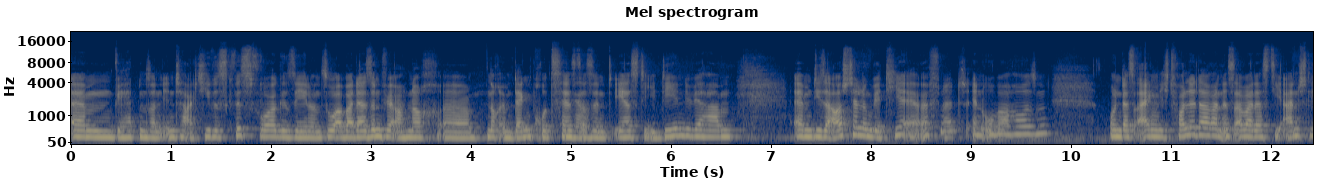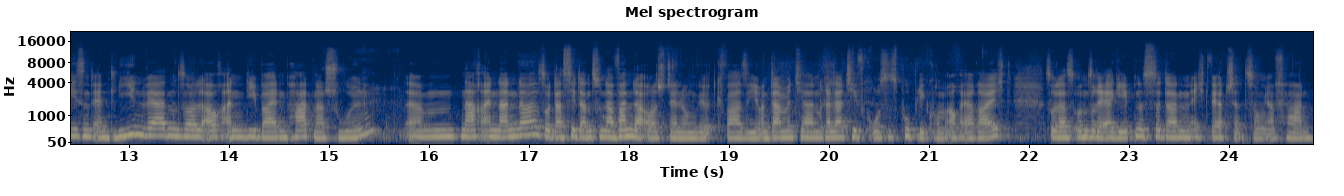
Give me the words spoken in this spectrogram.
Ähm, wir hatten so ein interaktives Quiz vorgesehen und so, aber da sind wir auch noch, äh, noch im Denkprozess. Ja. Das sind erste Ideen, die wir haben. Ähm, diese Ausstellung wird hier eröffnet in Oberhausen. Und das eigentlich Tolle daran ist aber, dass die anschließend entliehen werden soll, auch an die beiden Partnerschulen ähm, nacheinander, sodass sie dann zu einer Wanderausstellung wird quasi und damit ja ein relativ großes Publikum auch erreicht, sodass unsere Ergebnisse dann echt Wertschätzung erfahren.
